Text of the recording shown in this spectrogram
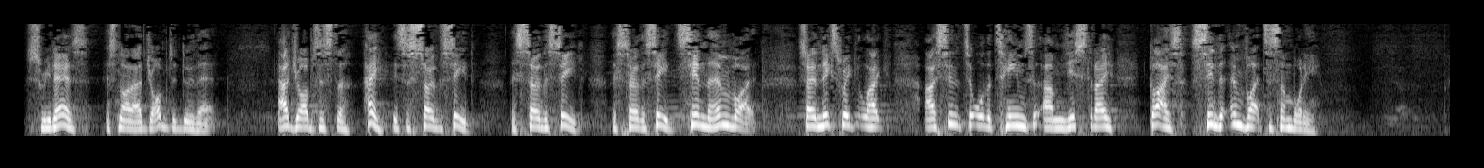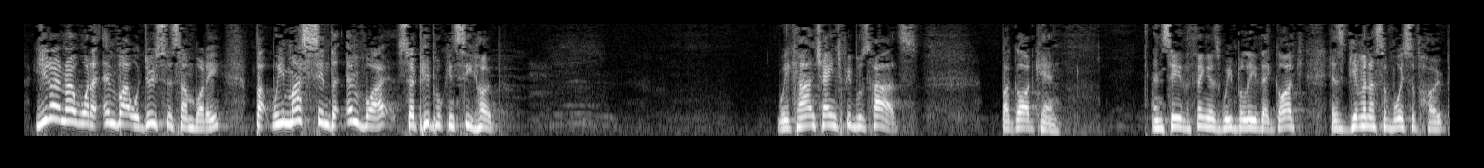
Sweet as. It's not our job to do that. Our job is to, hey, let's just sow the seed. Let's sow the seed. Let's sow the seed. Send the invite. So next week, like, I sent it to all the teams, um, yesterday. Guys, send an invite to somebody. You don't know what an invite will do to somebody, but we must send the invite so people can see hope. We can't change people's hearts, but God can. And see, the thing is, we believe that God has given us a voice of hope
